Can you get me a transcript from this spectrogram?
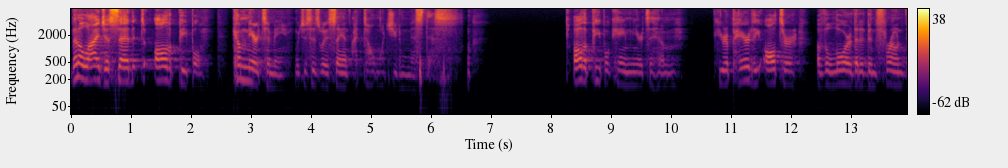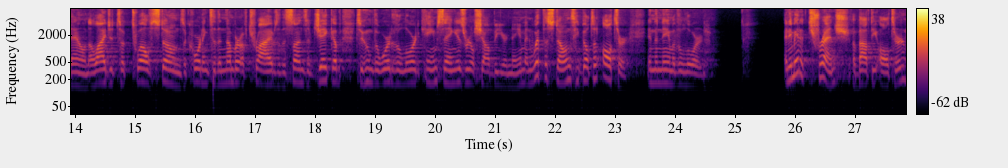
Then Elijah said to all the people, Come near to me, which is his way of saying, I don't want you to miss this. all the people came near to him. He repaired the altar of the Lord that had been thrown down. Elijah took 12 stones, according to the number of tribes of the sons of Jacob, to whom the word of the Lord came, saying, Israel shall be your name. And with the stones, he built an altar in the name of the Lord. And he made a trench about the altar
